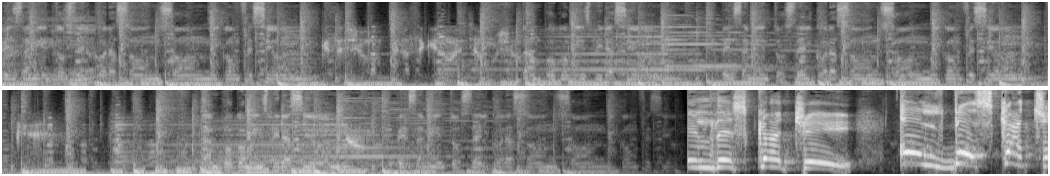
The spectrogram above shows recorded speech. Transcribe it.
pensamientos del corazón son mi confesión. Tampoco mi inspiración, pensamientos del corazón son mi confesión. Tampoco mi inspiración, pensamientos del corazón son mi confesión. El descache. El descache.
